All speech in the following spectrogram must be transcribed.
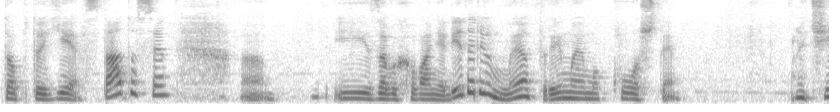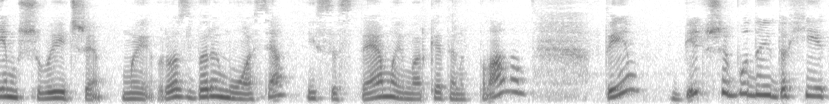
Тобто є статуси, і за виховання лідерів ми отримаємо кошти. Чим швидше ми розберемося із системою, і маркетинг-планом, тим більше буде і дохід,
